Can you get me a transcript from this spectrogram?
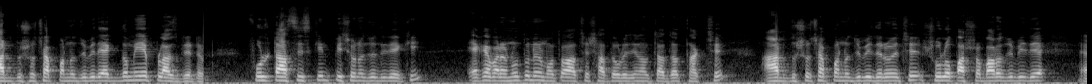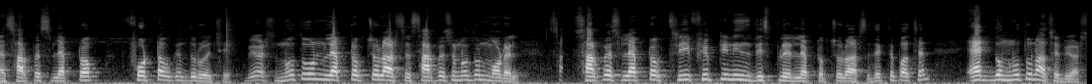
আট দুশো ছাপ্পান্ন জিবিতে একদম এ প্লাস গ্রেডের ফুল টাচ স্ক্রিন পিছনে যদি দেখি, একেবারে নতুনের মতো আছে, সাথে অরিজিনাল চার্জার থাকছে। আট দুশো ছাপ্পান্ন জিবিতে রয়েছে, ষোলো পাঁচশো বারো জিবি দিয়ে সারফেস ল্যাপটপ ফোরটাও কিন্তু রয়েছে। বিয়ার্স নতুন ল্যাপটপ চলে আসছে সারফেসের নতুন model Surface laptop three fifteen inch ডিসপ্লের ল্যাপটপ চলে আসছে। দেখতে পাচ্ছেন? একদম নতুন আছে বিয়ার্স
